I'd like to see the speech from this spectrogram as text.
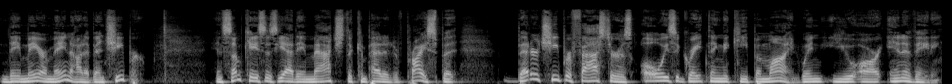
they may or may not have been cheaper. In some cases, yeah, they matched the competitive price, but better, cheaper, faster is always a great thing to keep in mind when you are innovating.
